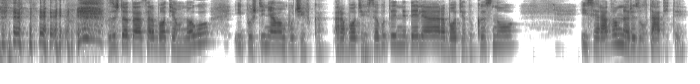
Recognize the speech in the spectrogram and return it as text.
Защото аз работя много и почти нямам почивка. Работя и събота и неделя, работя до късно и се радвам на резултатите.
